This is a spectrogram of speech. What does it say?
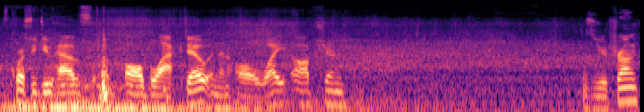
Of course, we do have all blacked out and then all white option. This is your trunk.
